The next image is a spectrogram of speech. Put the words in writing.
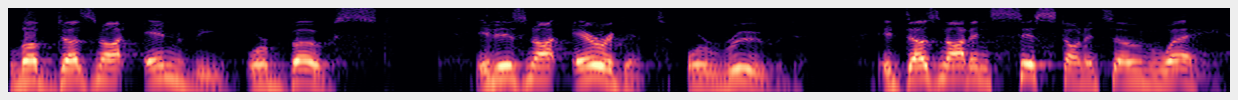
Love does not envy or boast. It is not arrogant or rude. It does not insist on its own way.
